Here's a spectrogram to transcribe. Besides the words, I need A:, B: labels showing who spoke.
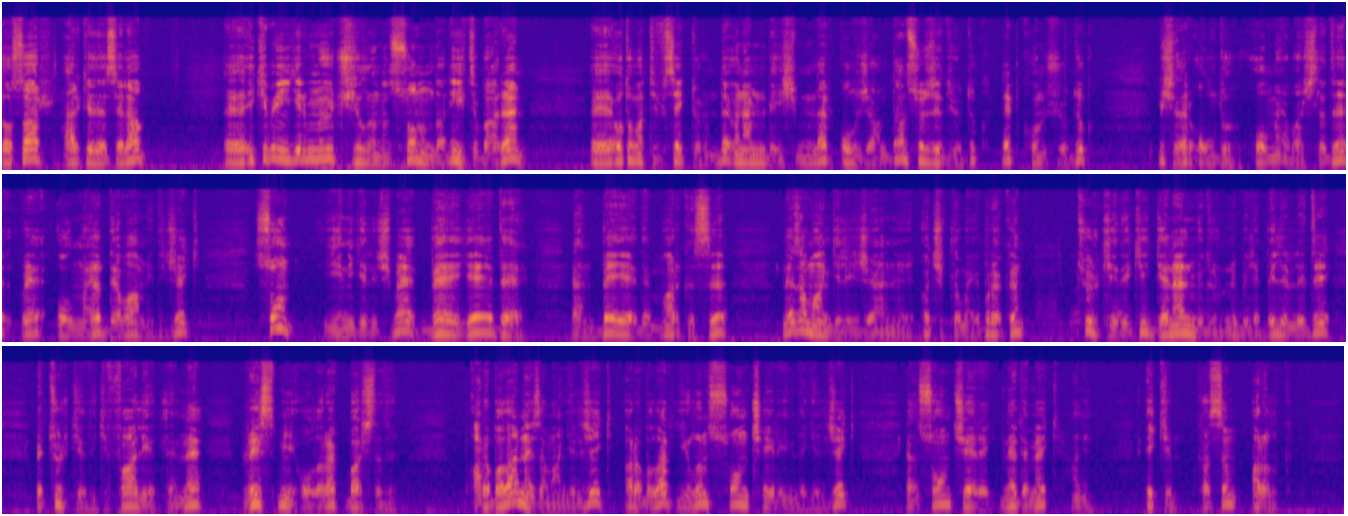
A: Dostlar herkese selam. Ee, 2023 yılının sonundan itibaren e, otomotiv sektöründe önemli değişimler olacağından söz ediyorduk. Hep konuşuyorduk. Bir şeyler oldu, olmaya başladı ve olmaya devam edecek. Son yeni gelişme BYD. Yani BYD markası ne zaman geleceğini açıklamayı bırakın. Türkiye'deki genel müdürünü bile belirledi ve Türkiye'deki faaliyetlerine resmi olarak başladı. Arabalar ne zaman gelecek? Arabalar yılın son çeyreğinde gelecek. Yani son çeyrek ne demek? Hani Ekim, Kasım, Aralık.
